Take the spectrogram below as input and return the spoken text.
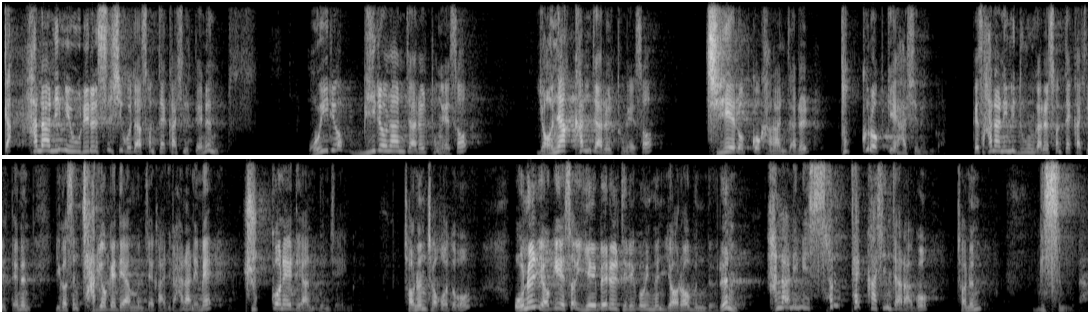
그러니까 하나님이 우리를 쓰시고자 선택하실 때는 오히려 미련한 자를 통해서 연약한 자를 통해서 지혜롭고 강한 자를 부끄럽게 하시는 것. 그래서 하나님이 누군가를 선택하실 때는 이것은 자격에 대한 문제가 아니라 하나님의 주권에 대한 문제인 거예요. 저는 적어도 오늘 여기에서 예배를 드리고 있는 여러분들은 하나님이 선택하신 자라고 저는 믿습니다.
